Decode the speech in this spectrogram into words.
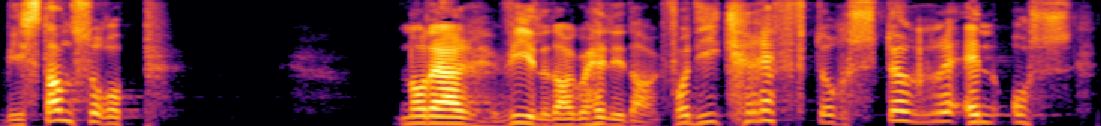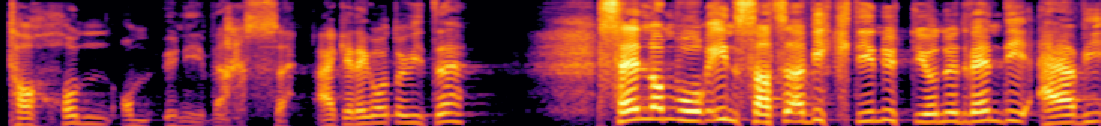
Vi stanser opp når det er hviledag og helligdag, fordi krefter større enn oss tar hånd om universet. Er ikke det godt å vite? Selv om vår innsats er viktig, nyttig og nødvendig, er vi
